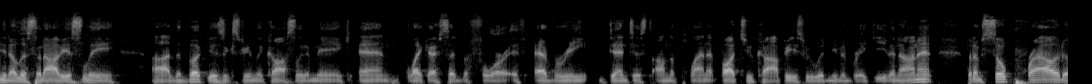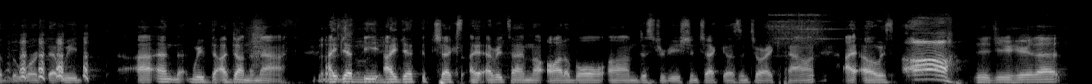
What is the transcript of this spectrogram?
you know, listen, obviously, uh, the book is extremely costly to make. And like I said before, if every dentist on the planet bought two copies, we wouldn't even break even on it. But I'm so proud of the work that we, uh, and we've, I've done the math. That's I get funny. the I get the checks I, every time the Audible um, distribution check goes into our account. I always oh. Did you hear that?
